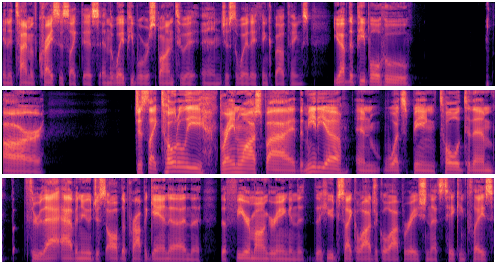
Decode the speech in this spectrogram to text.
in a time of crisis like this and the way people respond to it and just the way they think about things. You have the people who are just like totally brainwashed by the media and what's being told to them through that avenue, just all the propaganda and the, the fear mongering and the, the huge psychological operation that's taking place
